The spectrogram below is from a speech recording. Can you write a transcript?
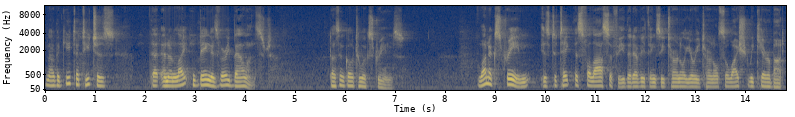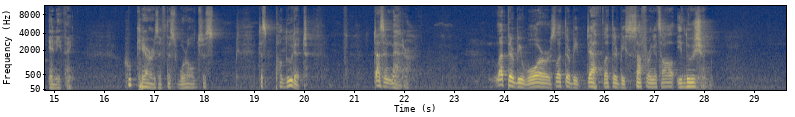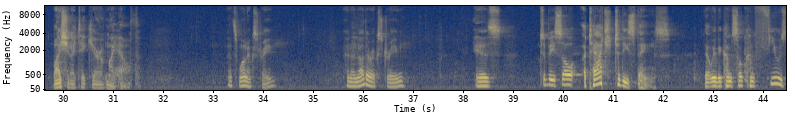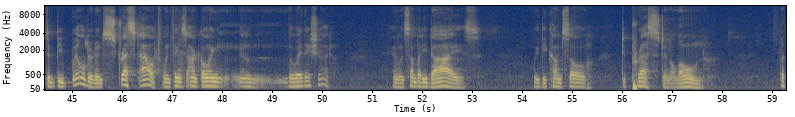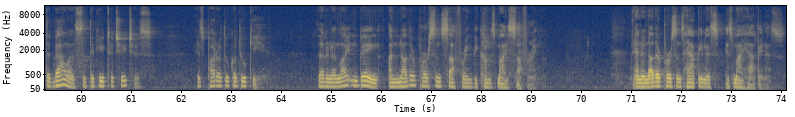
Now, the Gita teaches that an enlightened being is very balanced, doesn't go to extremes. One extreme is to take this philosophy that everything's eternal, you're eternal, so why should we care about anything? Who cares if this world just just pollute it? Doesn't matter. Let there be wars, let there be death, let there be suffering, it's all illusion. Why should I take care of my health? That's one extreme. And another extreme is to be so attached to these things that we become so confused and bewildered and stressed out when things aren't going you know, the way they should. And when somebody dies, we become so depressed and alone. But the balance that the Gita teaches is paradukkha that an enlightened being, another person's suffering becomes my suffering. And another person's happiness is my happiness.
